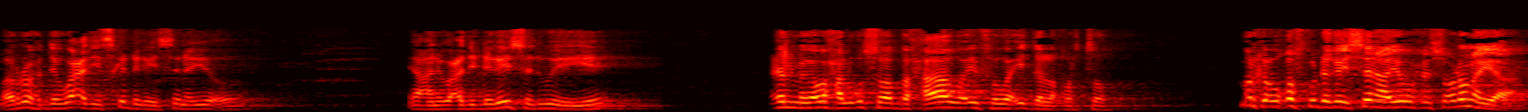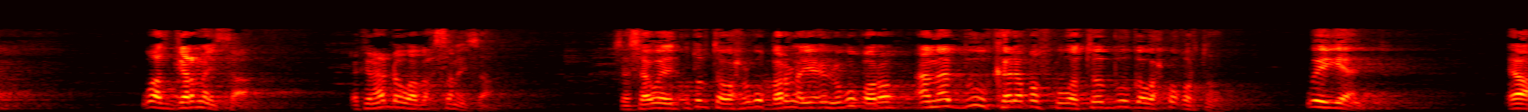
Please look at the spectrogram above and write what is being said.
waa ruux dee wacdi iska dhegaysanayo oo yacni wacdi dhegaysad weeye. Cilmiga waxaa lagu soo baxaa waa in fawaa'idda la qorto. Marka uu qofku dhegaysanaayo wuxuu is odhanayaa. Waad garanaysaa laakiin hadhow waa baxsanaysaa saas aawadeed kutubta wax lagu baranayo in lagu qoro ama buug kale qofku wato buugga wax ku qorto. Weeyaan. Ya.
